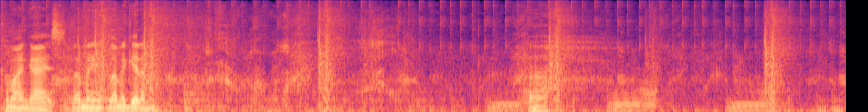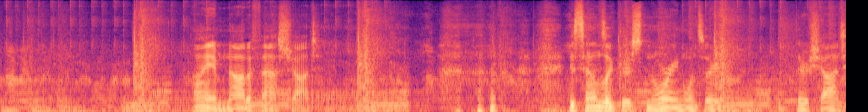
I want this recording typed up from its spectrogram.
Come on guys. Let me let me get him. Ugh. I am not a fast shot. it sounds like they're snoring once they're they're shot.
